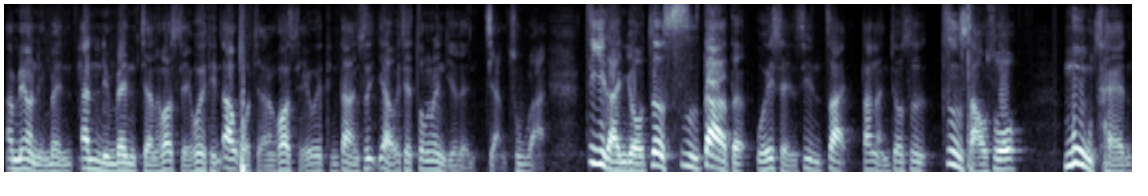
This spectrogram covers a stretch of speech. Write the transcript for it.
啊没有你们，按、你们讲的话谁会听？啊我讲的话谁会听？当然是要有一些重量级的人讲出来。既然有这四大的危险性在，当然就是至少说，目前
